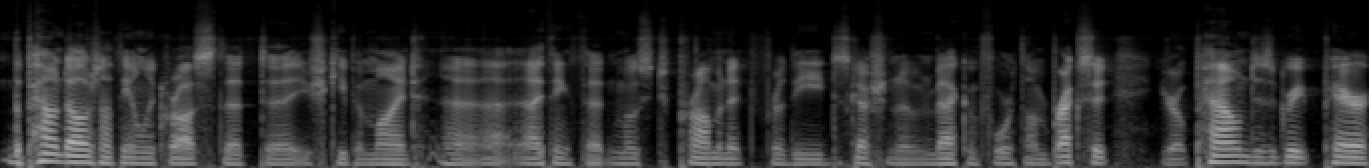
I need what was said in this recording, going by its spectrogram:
the pound dollar is not the only cross that uh, you should keep in mind. Uh, I think that most prominent for the discussion of back and forth on Brexit, euro pound is a great pair.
